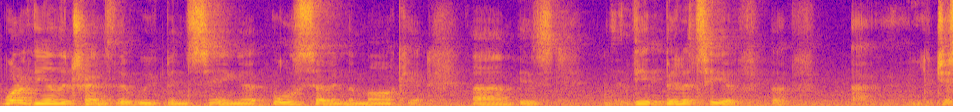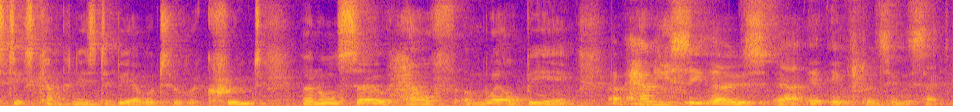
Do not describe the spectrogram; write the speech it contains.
One of the other trends that we've been seeing uh, also in the market um, is the ability of, of uh, logistics companies to be able to recruit and also health and well-being. Um, how do you see those uh, influencing the sector?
